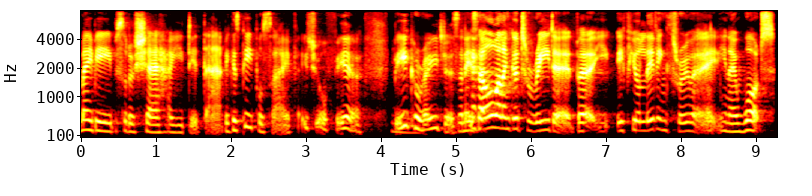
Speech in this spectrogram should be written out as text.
maybe sort of share how you did that because people say face your fear be mm. courageous and it's all well and good to read it but if you're living through it you know what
